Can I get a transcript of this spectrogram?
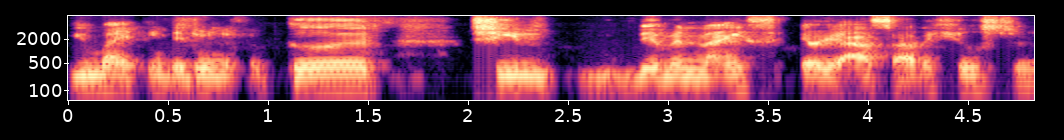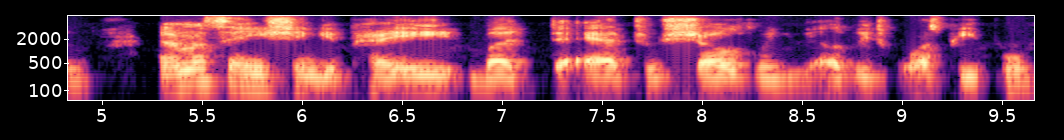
you might think they're doing it for good. She live in a nice area outside of Houston. And I'm not saying you shouldn't get paid, but the attitude shows when you're ugly towards people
